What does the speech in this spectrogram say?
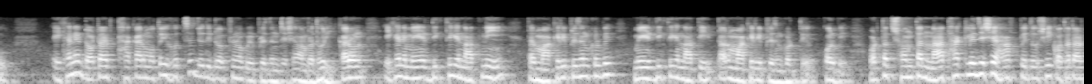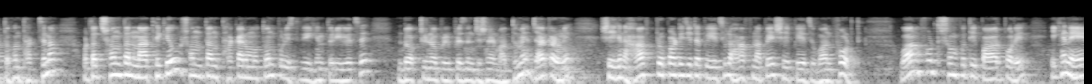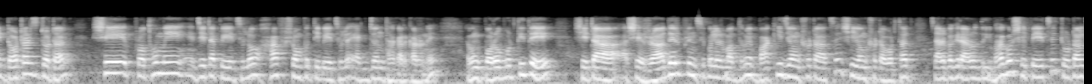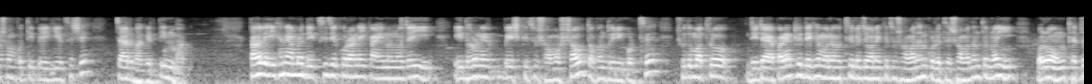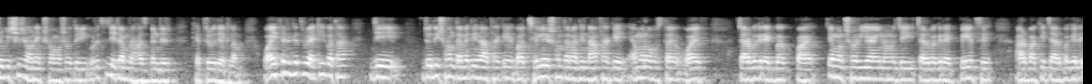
এখানে ডটার থাকার মতোই হচ্ছে যদি ডক্ট্রিন অফ রিপ্রেজেন্টেশন আমরা ধরি। কারণ এখানে মেয়ের দিক থেকে নাতনি তার মাকে রিপ্রেজেন্ট করবে, মেয়ের দিক থেকে নাতি তার মাকে রিপ্রেজেন্ট করতে করবে। অর্থাৎ সন্তান না থাকলে যে সে হাফ পেত, সেই কথাটা আর তখন থাকছে না। অর্থাৎ সন্তান না থেকেও সন্তান থাকার মতন পরিস্থিতি এখানে তৈরি হয়েছে ডক্ট্রিন অফ রিপ্রেজেন্টেশনের মাধ্যমে। যার কারণে সে এখানে হাফ প্রপার্টি যেটা পেয়েছিল হাফ না পেয়ে সে পেয়েছে ওয়ান ফোর্থ ওয়ান ফোর্থ সম্পত্তি পাওয়ার পরে এখানে ডটার্স ডটার সে প্রথমে যেটা পেয়েছিল, হাফ সম্পত্তি পেয়েছিল একজন থাকার কারণে এবং পরবর্তীতে সেটা সে রাদের প্রিন্সিপালের মাধ্যমে বাকি যে অংশটা আছে সেই অংশটা, অর্থাৎ চার ভাগের আরও দুই ভাগও সে পেয়েছে টোটাল সম্পত্তি পেয়ে গিয়েছে সে চার ভাগের তিন ভাগ। তাহলে এখানে আমরা দেখছি যে কোরআনিক আইন অনুযায়ী এই ধরনের বেশ কিছু সমস্যাও তখন তৈরি করছে। শুধুমাত্র যেটা অ্যাপারেন্টলি দেখে মনে হচ্ছিল যে অনেক কিছু সমাধান করেছে, সমাধান তো নয়ই, বরং ক্ষেত্রবিশেষে অনেক সমস্যা তৈরি করেছে, যেটা আমরা হাজব্যান্ডের ক্ষেত্রেও দেখলাম। ওয়াইফের ক্ষেত্রেও একই কথা যে যদি সন্তানাদি না থাকে বা ছেলের সন্তানাদি না থাকে, এমন অবস্থায় ওয়াইফ চার ভাগের এক ভাগ পায়। যেমন সরিয়া আইন অনুযায়ী চার ভাগের এক পেয়েছে, আর বাকি চার ভাগের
